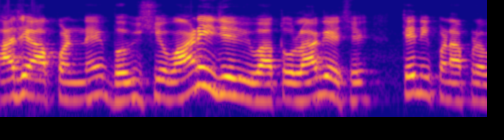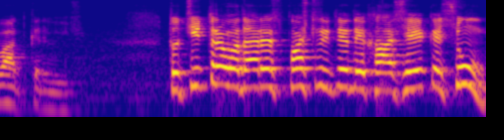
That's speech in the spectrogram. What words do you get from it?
આજે આપણને ભવિષ્યવાણી જેવી વાતો લાગે છે, તેની પણ આપણે વાત કરવી છે. તો ચિત્ર વધારે સ્પષ્ટ રીતે દેખાશે કે શું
